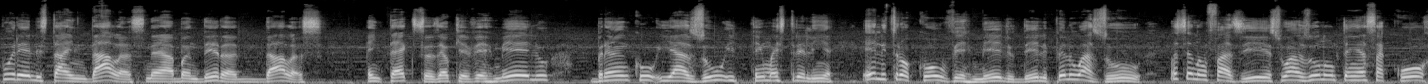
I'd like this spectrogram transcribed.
Por ele estar em Dallas, né, a bandeira Dallas em Texas é o que vermelho, branco e azul e tem uma estrelinha. Ele trocou o vermelho dele pelo azul. Você não faz isso, o azul não tem essa cor,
